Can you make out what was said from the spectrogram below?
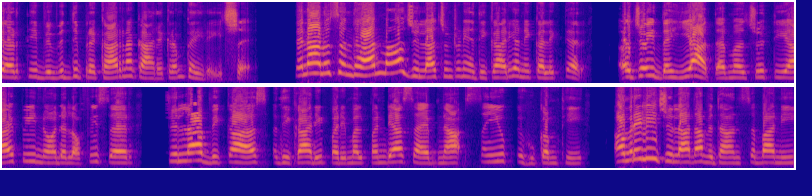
તે વિવિધ પ્રકારના કાર્યક્રમ કરી રહી છે. તેના અનુસંધાનમાં જિલ્લા ચૂંટણી અધિકારી અને કલેક્ટર અજય દહિયા તેમજ ટીઆઈપી નોડલ ઓફિસર જિલ્લા વિકાસ અધિકારી પરિમલ પંડ્યા સાહેબના સંયુક્ત હુકમથી અમરેલી જિલ્લાના વિધાનસભાની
